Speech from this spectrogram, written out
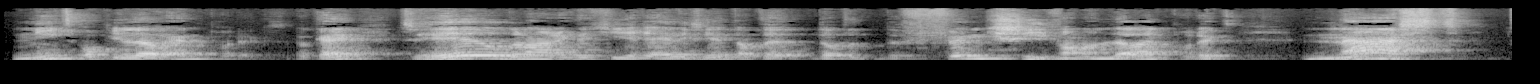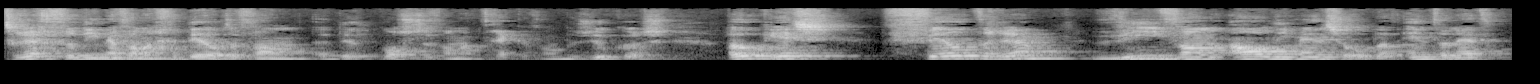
Niet op je low-end product. Oké? Het is heel belangrijk dat je je realiseert dat, de, dat de, de functie van een low-end product naast terugverdienen van een gedeelte van de kosten van het trekken van bezoekers, ook is filteren wie van al die mensen op dat internet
